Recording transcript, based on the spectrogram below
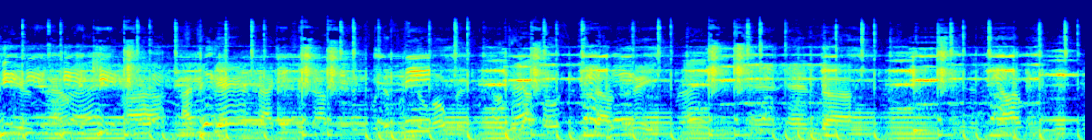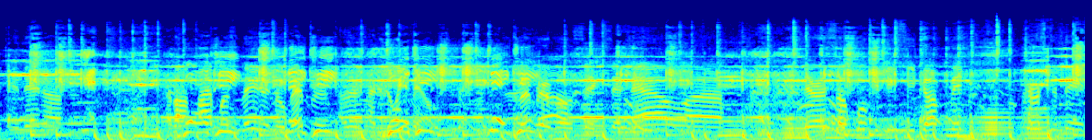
And. Uh, I began back in 2006 when this was still open. They got closed in 2008. Right. And, and, you know, I- then uh, about five months later, November, I learned how to do email. November of 06. And now uh, there are some folks in DC government who curse the day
